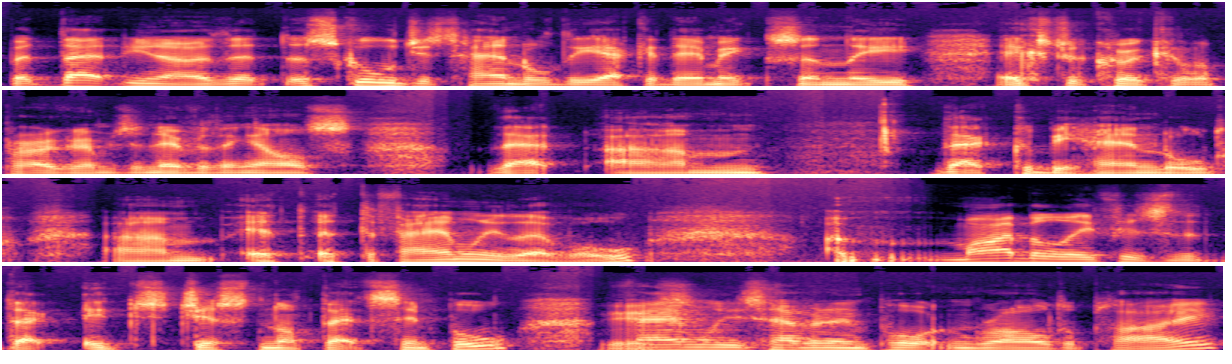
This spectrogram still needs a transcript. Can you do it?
But that, you know, that the school just handled the academics and the extracurricular programs and everything else that. Um, that could be handled um, at, at, the family level. Um, my belief is that, that it's just not that simple. Yes. Families have an important role to play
